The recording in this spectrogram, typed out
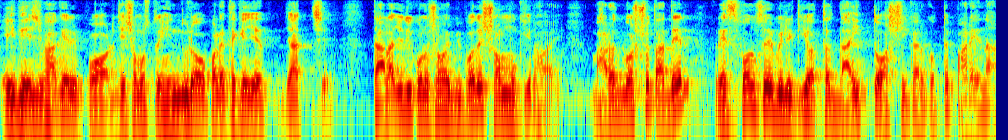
এই দেশভাগের পর যে সমস্ত হিন্দুরা ওপারে থেকে যাচ্ছে, তারা যদি কোনো সময় বিপদের সম্মুখীন হয়, ভারতবর্ষ তাদের রেসপন্সিবিলিটি অর্থাৎ দায়িত্ব অস্বীকার করতে পারে না।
